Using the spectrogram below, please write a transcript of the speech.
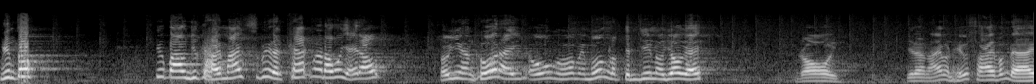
Nghiêm túc. Chứ bao nhiêu cái hệ máy spirit khác nó đâu có vậy đâu. Tự nhiên thằng khứa này ủa, mày mướn lập trình viên nào vô vậy? Rồi vậy là nãy mình hiểu sai vấn đề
